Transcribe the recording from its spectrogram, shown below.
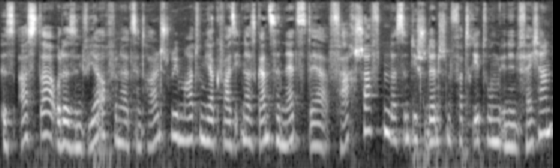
ist AStA oder sind wir auch von der zentralen Studienberatung ja quasi in das ganze Netz der Fachschaften. Das sind die studentischen Vertretungen in den Fächern.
